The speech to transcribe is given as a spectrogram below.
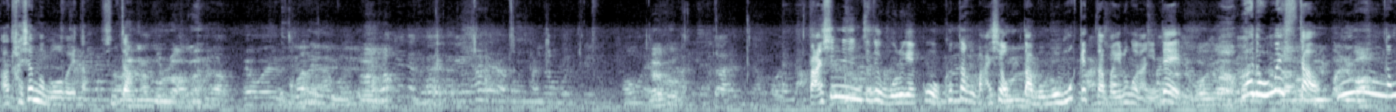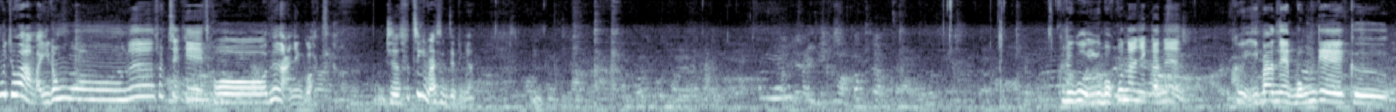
아 다시 한번 먹어봐야겠다. 진짜. 맛있는지도 모르겠고 그렇다고 맛이 없다 뭐 못 먹겠다 막 이런 건 아닌데 와 너무 맛있다. 음, 너무 좋아. 막 이런 거는 솔직히 저는 아닌 것 같아요 진짜 솔직히 말씀드리면 음. 그리고 이거 먹고 나니까는 그 입안에 멍게 그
